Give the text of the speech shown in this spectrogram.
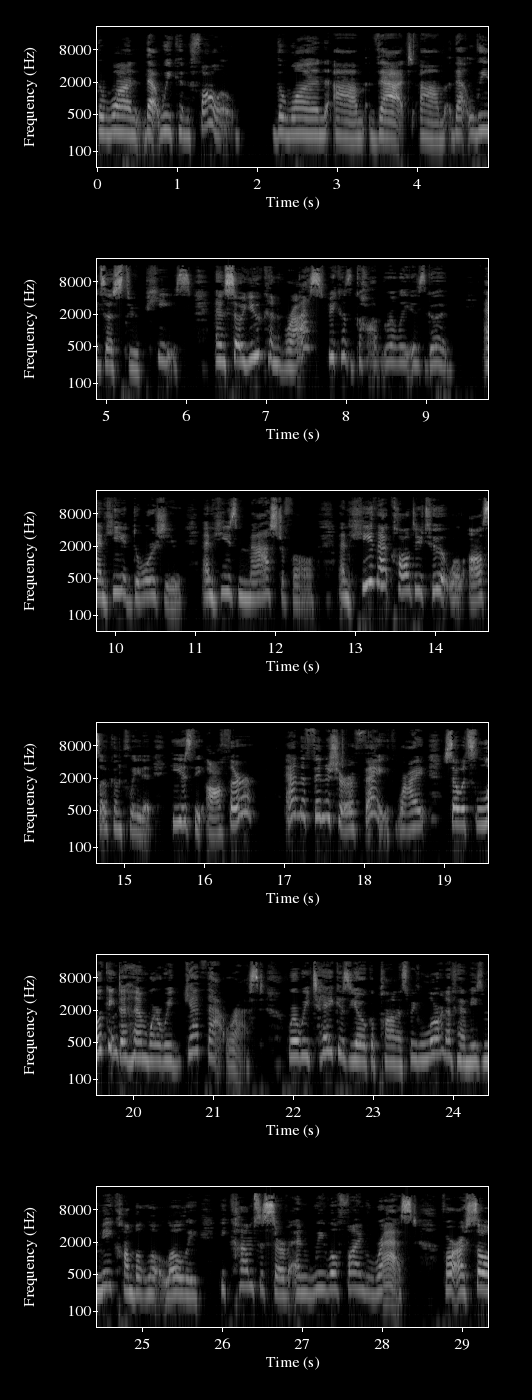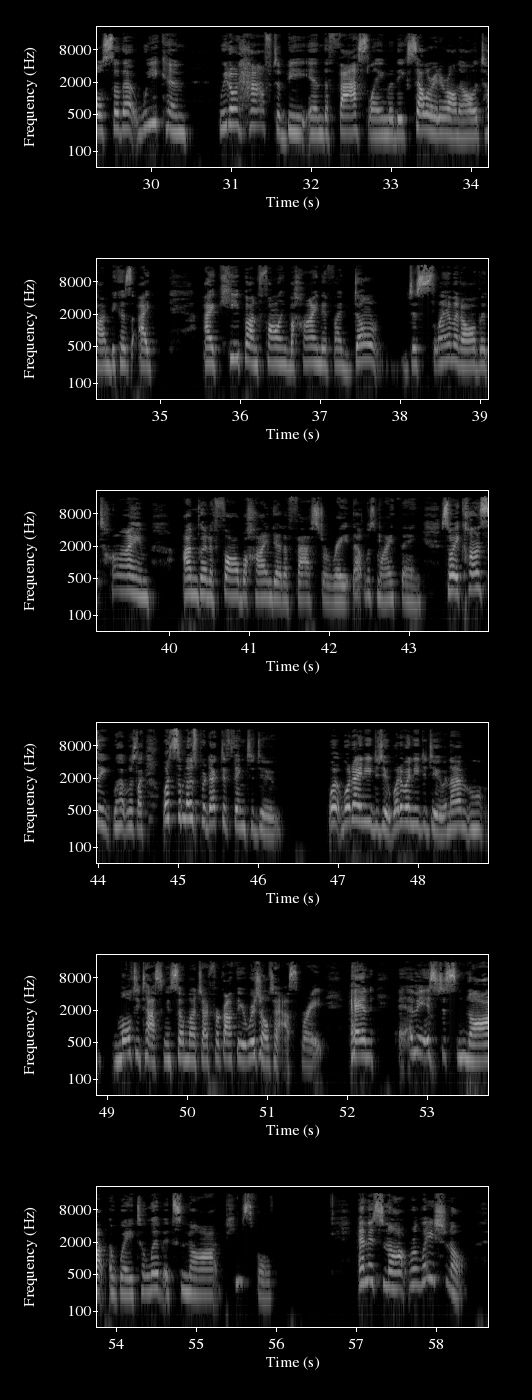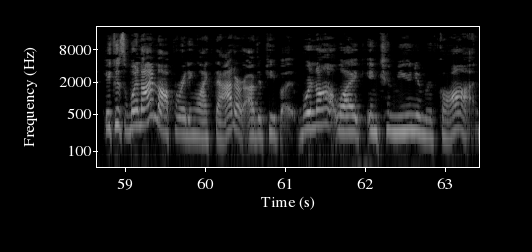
the one that we can follow, the one um, that um, that leads us through peace. And so you can rest because God really is good and he adores you and he's masterful and he that called you to it will also complete it. He is the author and the finisher of faith, right? So it's looking to him where we get that rest, where we take his yoke upon us. We learn of him. He's meek, humble, lowly. He comes to serve and we will find rest for our souls so that we can, we don't have to be in the fast lane with the accelerator on all the time because I, I keep on falling behind. If I don't just slam it all the time, I'm going to fall behind at a faster rate. That was my thing. So I constantly was like, what's the most productive thing to do? What, what do I need to do? What do I need to do? And I'm multitasking so much, I forgot the original task, right? And I mean, it's just not a way to live. It's not peaceful. And it's not relational. Because when I'm operating like that or other people, we're not like in communion with God,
